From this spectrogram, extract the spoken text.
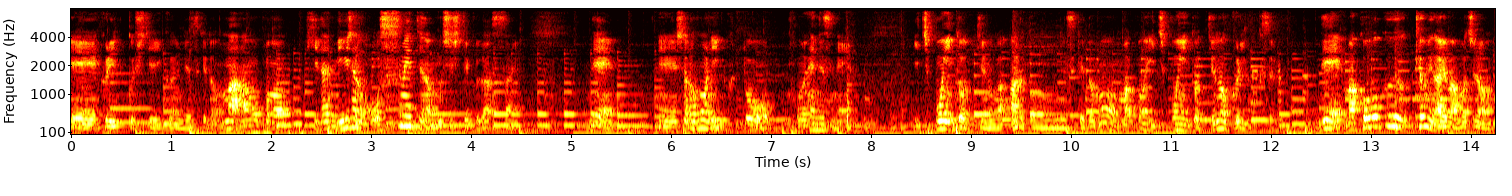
えー、クリックしていくんですけど、まあ、あのこの左右下のおすすめっていうのは無視してください。でえー、下の方に行くとこの辺ですね。1ポイントっていうのがあると思うんですけども、まあ、この1ポイントっていうのをクリックする。で、まあ、広告興味があればもちろん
